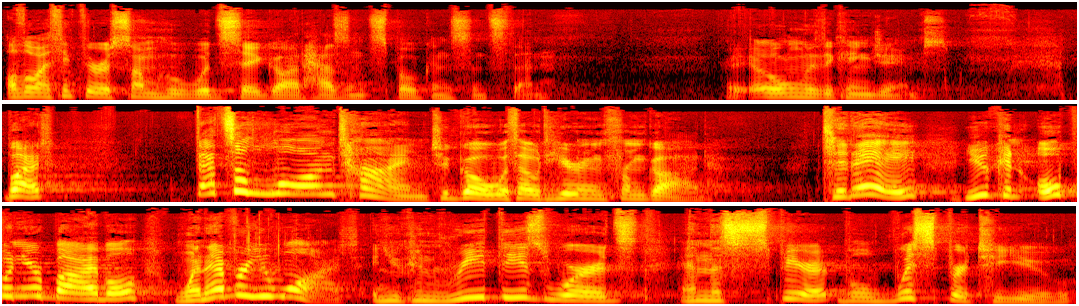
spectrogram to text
although I think there are some who would say God hasn't spoken since then. Only the King James. But that's a long time to go without hearing from God. Today, you can open your Bible whenever you want, and you can read these words, and the Spirit will whisper to you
